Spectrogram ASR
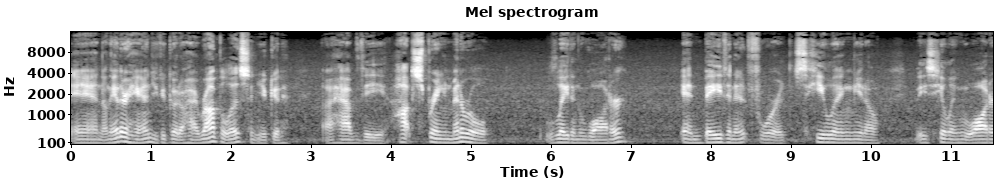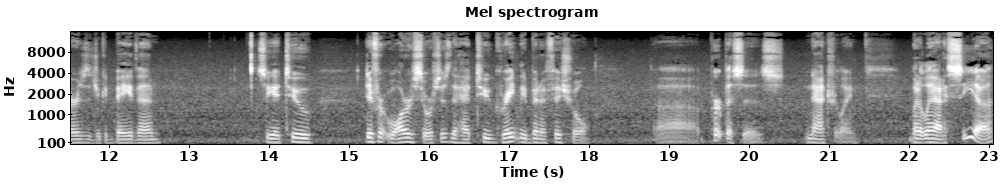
And on the other hand, you could go to Hierapolis and you could uh, have the hot spring mineral laden water and bathe in it for its healing, you know, these healing waters that you could bathe in. So you had two different water sources that had two greatly beneficial uh, purposes naturally. But at Laodicea,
